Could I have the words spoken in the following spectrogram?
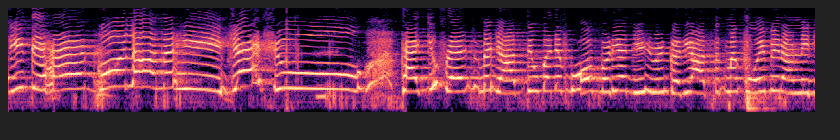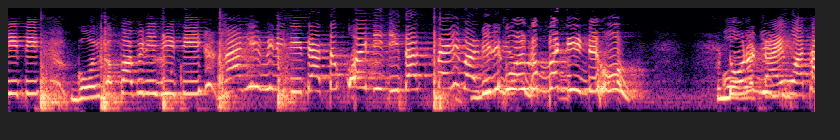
जीते हैं गोला नहीं जयशु थैंक यू फ्रेंड्स मैं जानती हूँ मैंने बहुत बढ़िया अचीवमेंट करी आज तक मैं कोई भी राउंड नहीं जीती गोलगप्पा भी नहीं जीती मैगी भी नहीं जीता आज तक कोई नहीं जीता पहली बार दीदी गोलगप्पा जीते हो दोनों ट्राई हुआ था।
